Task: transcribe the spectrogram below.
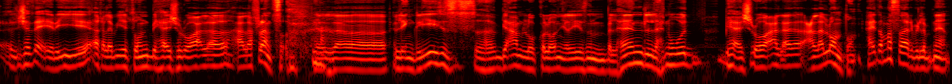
الجزائرية أغلبيتهم بيهاجروا على على فرنسا. نعم. الإنجليز بيعملوا كولونياليزم بالهند الهنود بيهاجروا على على لندن. هذا ما صار بلبنان.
